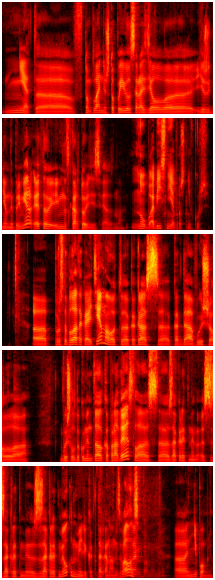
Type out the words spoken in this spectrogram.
Нет, э, в том плане, что появился раздел э, «Ежедневный пример», это именно с Картозией связано. Ну, объясни, я просто не в курсе. Э, Просто была такая тема, вот как раз, когда вышел, вышла документалка про Десла с закрытыми, с закрытыми, с закрытыми окнами, или как так она Закрытыми называлась, глазами, не помню.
